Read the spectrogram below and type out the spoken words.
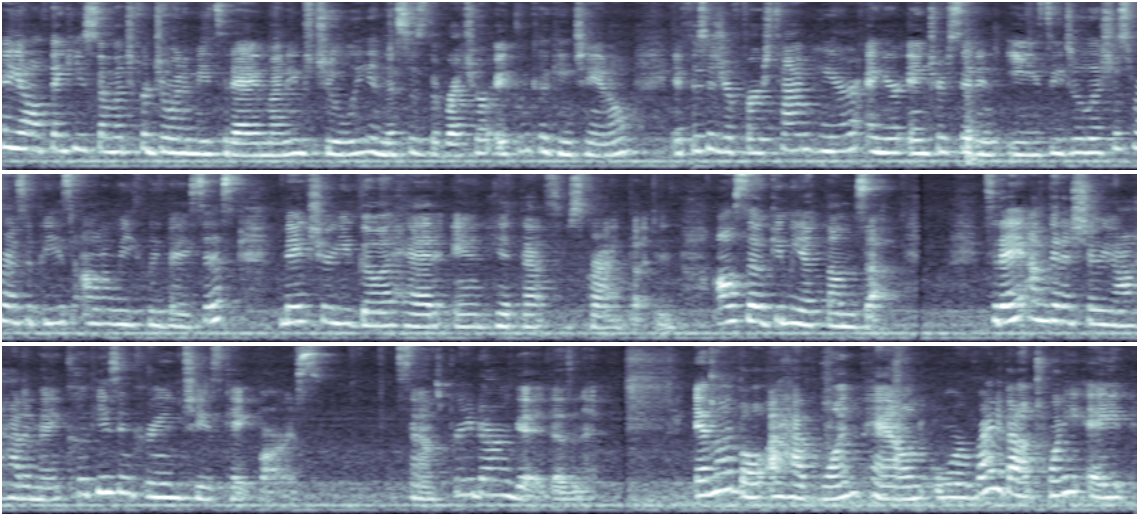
Hey y'all, thank you so much for joining me today. My name's Julie and this is the Retro Apron Cooking Channel. If this is your first time here and you're interested in easy, delicious recipes on a weekly basis, make sure you go ahead and hit that subscribe button. Also, give me a thumbs up. Today I'm gonna show y'all how to make cookies and cream cheesecake bars. Sounds pretty darn good, doesn't it? In my bowl, I have one pound or right about 28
